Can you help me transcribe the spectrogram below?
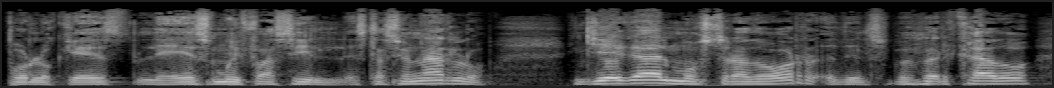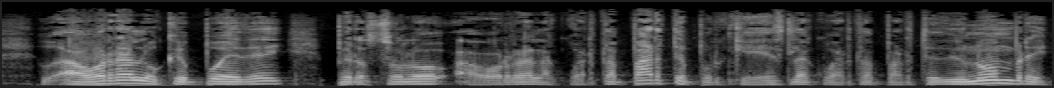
por lo que le es muy fácil estacionarlo. Llega al mostrador del supermercado, ahorra lo que puede, pero solo ahorra la cuarta parte porque es la cuarta parte de un hombre.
